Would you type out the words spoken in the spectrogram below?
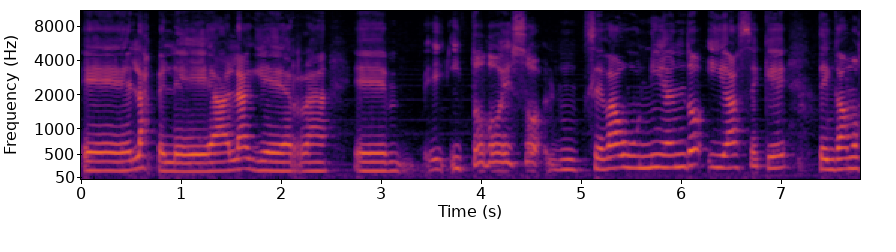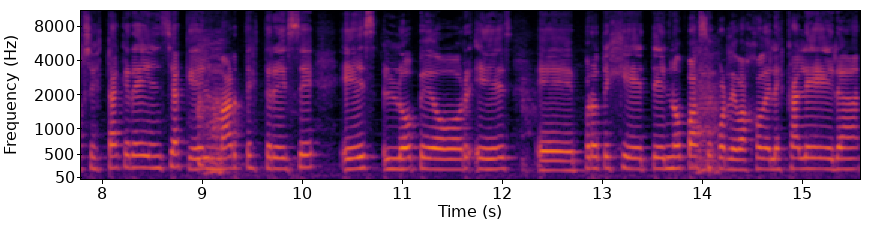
eh, las peleas, la guerra, eh, y, todo eso mm, se va uniendo y hace que tengamos esta creencia que el martes 13 es lo peor, es eh, protegete, no pase por debajo de la escalera,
